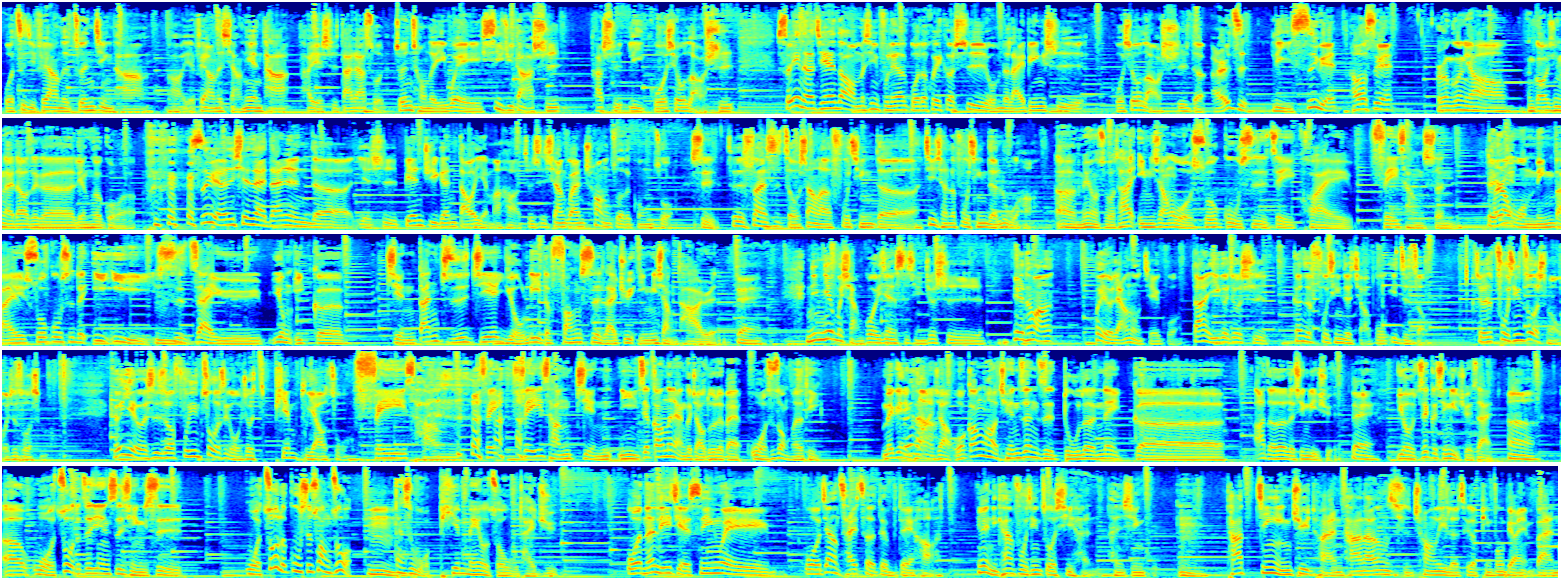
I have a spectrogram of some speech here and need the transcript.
我自己非常的尊敬他啊，也非常的想念他。他也是大家所尊崇的一位戏剧大师，他是李国修老师。所以呢，今天到我们幸福联合国的会客室，我们的来宾是国修老师的儿子李思源。Hello，思源。何荣哥你好，很高兴来到这个联合国。思源现在担任的也是编剧跟导演嘛，哈，就是相关创作的工作。是，这算是走上了父亲的继承了父亲的路哈。呃，没有错，他影响我说故事这一块非常深，他让我明白说故事的意义是在于用一个简单、直接、有力的方式来去影响他人。对，你你有没有想过一件事情？就是因为通常会有两种结果，当然一个就是跟着父亲的脚步一直走，就是父亲做什么我就做什么。可也有是说，父亲做这个我就偏不要做。非常非非常简，你这刚那两个角度对不对？我是综合体，没跟你开玩笑。我刚好前阵子读了那个阿德勒的心理学，对，有这个心理学在。嗯呃，我做的这件事情是，我做了故事创作，嗯，但是我偏没有走舞台剧。我能理解，是因为我这样猜测对不对哈？因为你看父亲做戏很很辛苦，嗯，他经营剧团，他当时创立了这个屏风表演班，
